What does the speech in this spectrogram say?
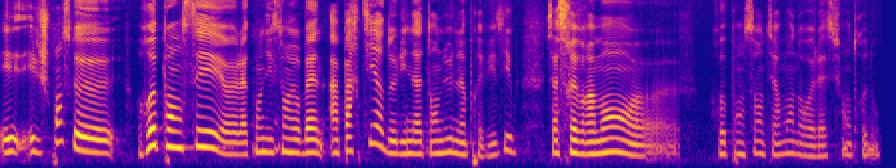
Et, et, je pense que repenser la condition urbaine à partir de l'inattendu, de l'imprévisible, ça serait vraiment repenser entièrement nos relations entre nous.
